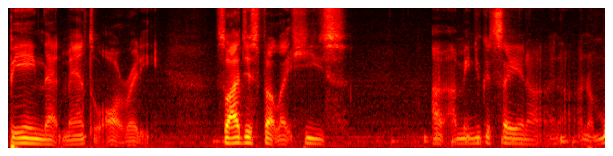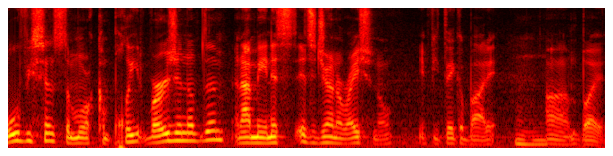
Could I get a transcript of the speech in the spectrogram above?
being that mantle already. So I just felt like he's. I I mean, you could say in a, in a in a movie sense, the more complete version of them, and I mean, it's it's generational if you think about it. Um, but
